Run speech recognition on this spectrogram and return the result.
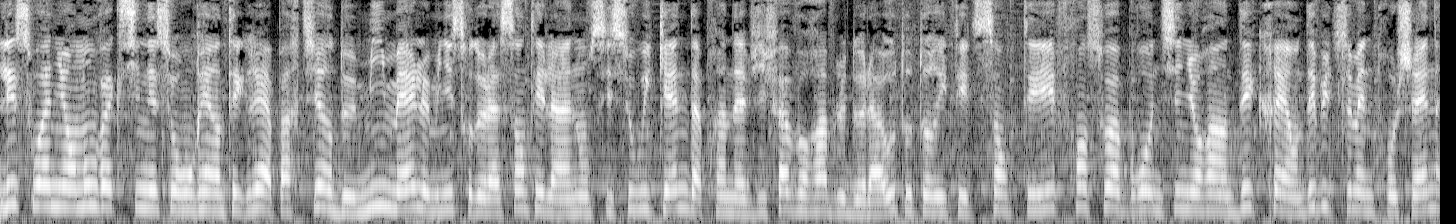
Les soignants non vaccinés seront réintégrés à partir de mi-mai. Le ministre de la Santé l'a annoncé ce week-end après un avis favorable de la Haute Autorité de Santé. François Braun signera un décret en début de semaine prochaine.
